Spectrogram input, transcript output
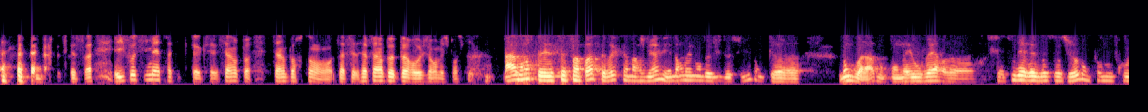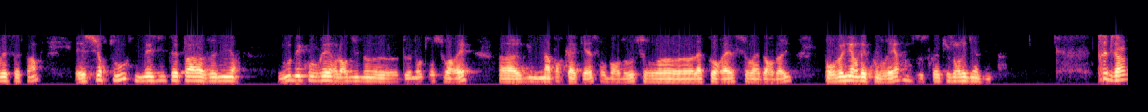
c'est ça. Et il faut s'y mettre à TikTok. C'est c'est impo- important. Ça fait, ça fait un peu peur aux gens, mais je pense que ah non, c'est c'est sympa, c'est vrai que ça marche bien, il y a énormément de vues dessus. Donc, donc voilà, donc on est ouvert euh, sur tous les réseaux sociaux, donc pour nous trouver c'est simple. Et surtout, n'hésitez pas à venir nous découvrir lors d'une de notre soirée, euh, n'importe laquelle, sur Bordeaux, sur euh, la Corrèze, sur la Dordogne, pour venir découvrir, vous serez toujours les bienvenus. Très bien.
